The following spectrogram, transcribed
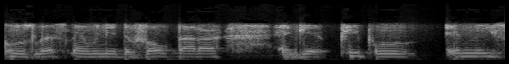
who's listening we need to vote better and get people in these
